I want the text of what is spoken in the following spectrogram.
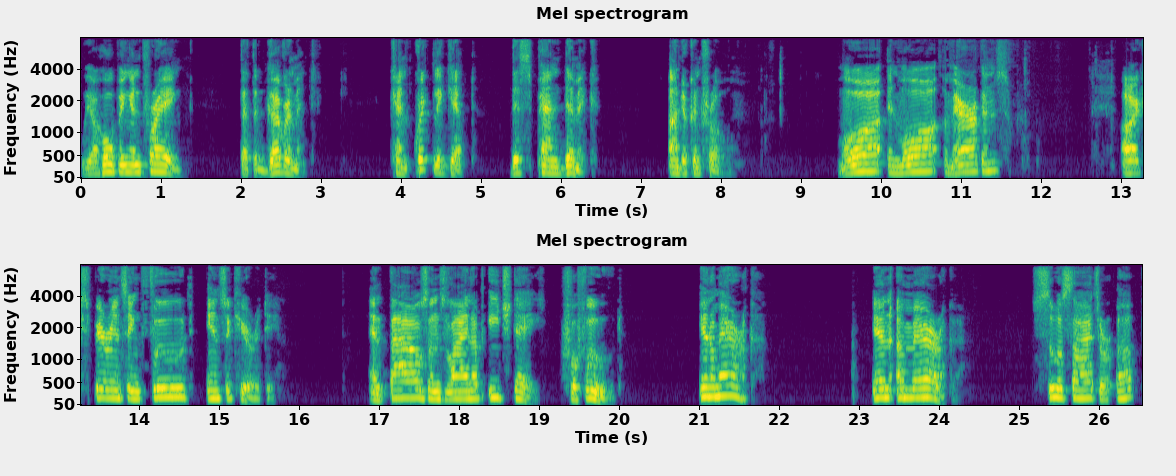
We are hoping and praying that the government can quickly get this pandemic under control. More and more Americans are experiencing food insecurity, and thousands line up each day for food in America. In America, suicides are up,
